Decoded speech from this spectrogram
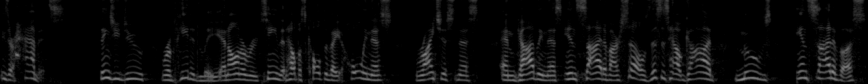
These are habits. Things you do repeatedly and on a routine that help us cultivate holiness, righteousness, and godliness inside of ourselves. This is how God moves inside of us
